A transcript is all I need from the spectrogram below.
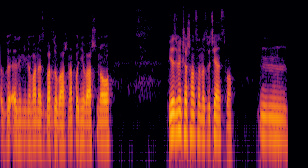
wyeliminowana jest bardzo ważna, ponieważ no jest większa szansa na zwycięstwo. Mm.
